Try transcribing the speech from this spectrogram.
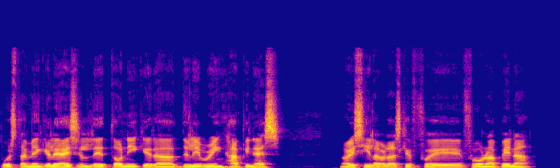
pues también que leáis el de Tony, que era Delivering Happiness. ¿no? Y sí, la verdad es que fue, fue una pena.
